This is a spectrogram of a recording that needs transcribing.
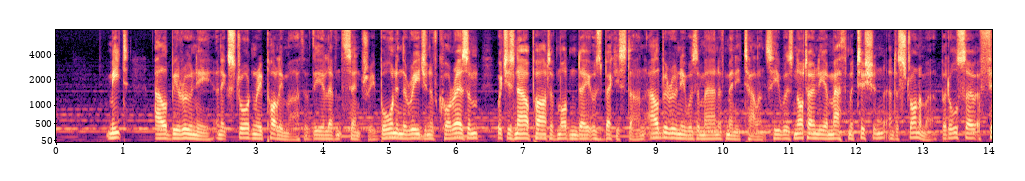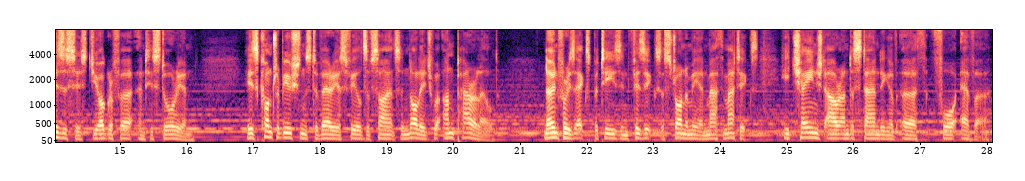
Meet Al-Biruni, an extraordinary polymath of the 11th century. Born in the region of Khwarezm, which is now part of modern-day Uzbekistan, Al-Biruni was a man of many talents. He was not only a mathematician and astronomer, but also a physicist, geographer and historian. His contributions to various fields of science and knowledge were unparalleled. Known for his expertise in physics, astronomy and mathematics, he changed our understanding of Earth forever.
